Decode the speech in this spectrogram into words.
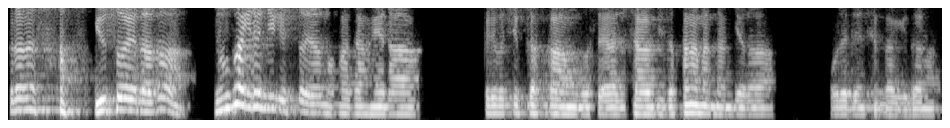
그러면서 유서에다가 누가 이런 얘기를 써요, 뭐 화장해라. 그리고 집 가까운 곳에 아주 작은 비석 하나만 남겨라. 오래된 생각이다.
